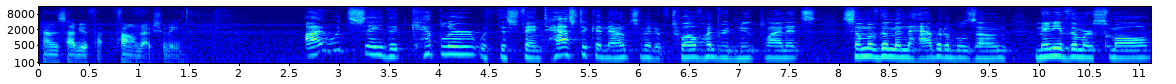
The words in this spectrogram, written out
planets have you found actually? Would say that Kepler, with this fantastic announcement of 1,200 new planets, some of them in the habitable zone, many of them are small,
